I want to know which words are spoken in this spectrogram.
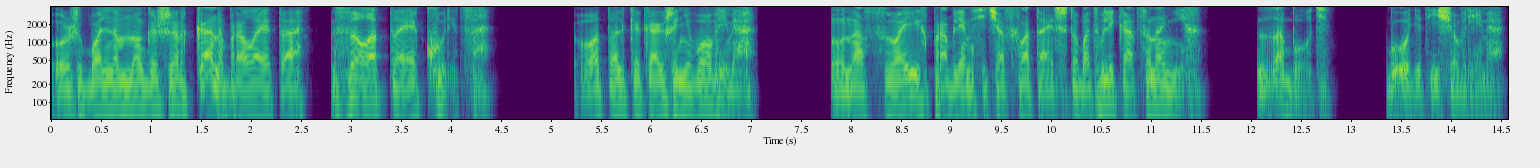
Уж больно много жирка набрала эта золотая курица. Вот только как же не вовремя. У нас своих проблем сейчас хватает, чтобы отвлекаться на них. Забудь. Будет еще время.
